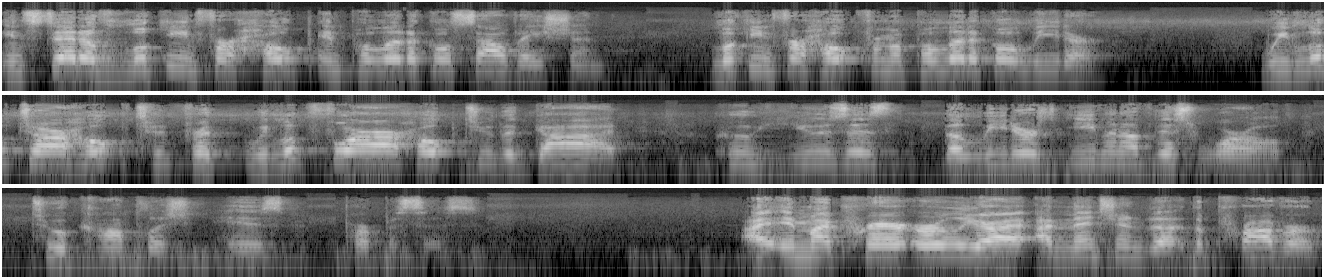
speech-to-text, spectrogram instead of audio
Instead of looking for hope in political salvation, looking for hope from a political leader, we look, to our hope to, for, we look for our hope to the God who uses the leaders, even of this world, to accomplish his purposes. I, in my prayer earlier, I, I mentioned the, the proverb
